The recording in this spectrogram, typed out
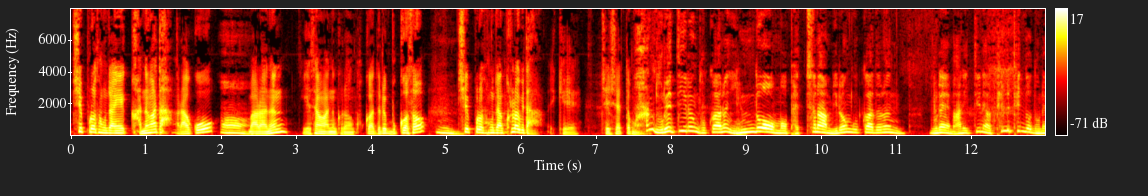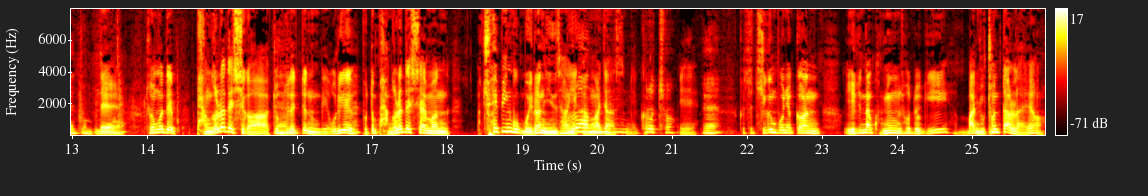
7% 성장이 가능하다라고 어. 말하는 예상하는 그런 국가들을 묶어서 음. 7% 성장 클럽이다 이렇게 제시했던 겁니다. 확 눈에 띄는 국가는 인도, 뭐 베트남 이런 국가들은 눈에 많이 띄네요. 필리핀도 눈에 좀 띄고. 네. 저는 근데 방글라데시가 좀 네. 눈에 띄는 게 우리 네. 보통 방글라데시 하면 최빈국 뭐 이런 인상이 그런- 강하지 않습니까? 그렇죠. 예. 예. 그래서 지금 보니까 1인당 국민소득이 16,000달러예요.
